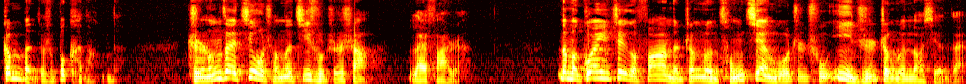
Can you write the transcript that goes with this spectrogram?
根本就是不可能的，只能在旧城的基础之上来发展。那么，关于这个方案的争论，从建国之初一直争论到现在。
